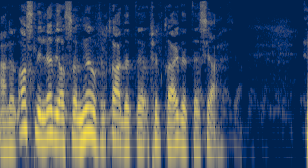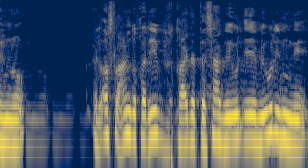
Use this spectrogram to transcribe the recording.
على الأصل الذي أصلناه في القاعدة في القاعدة التاسعة. إنه الأصل عنده قريب في القاعدة التاسعة بيقول إيه؟ بيقول إن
